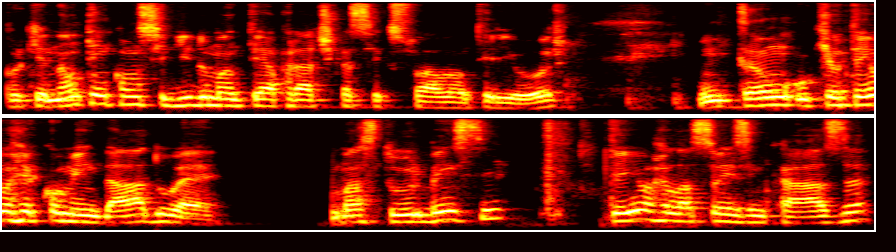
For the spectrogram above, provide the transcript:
porque não têm conseguido manter a prática sexual anterior. Então, o que eu tenho recomendado é masturbem-se, tenham relações em casa,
